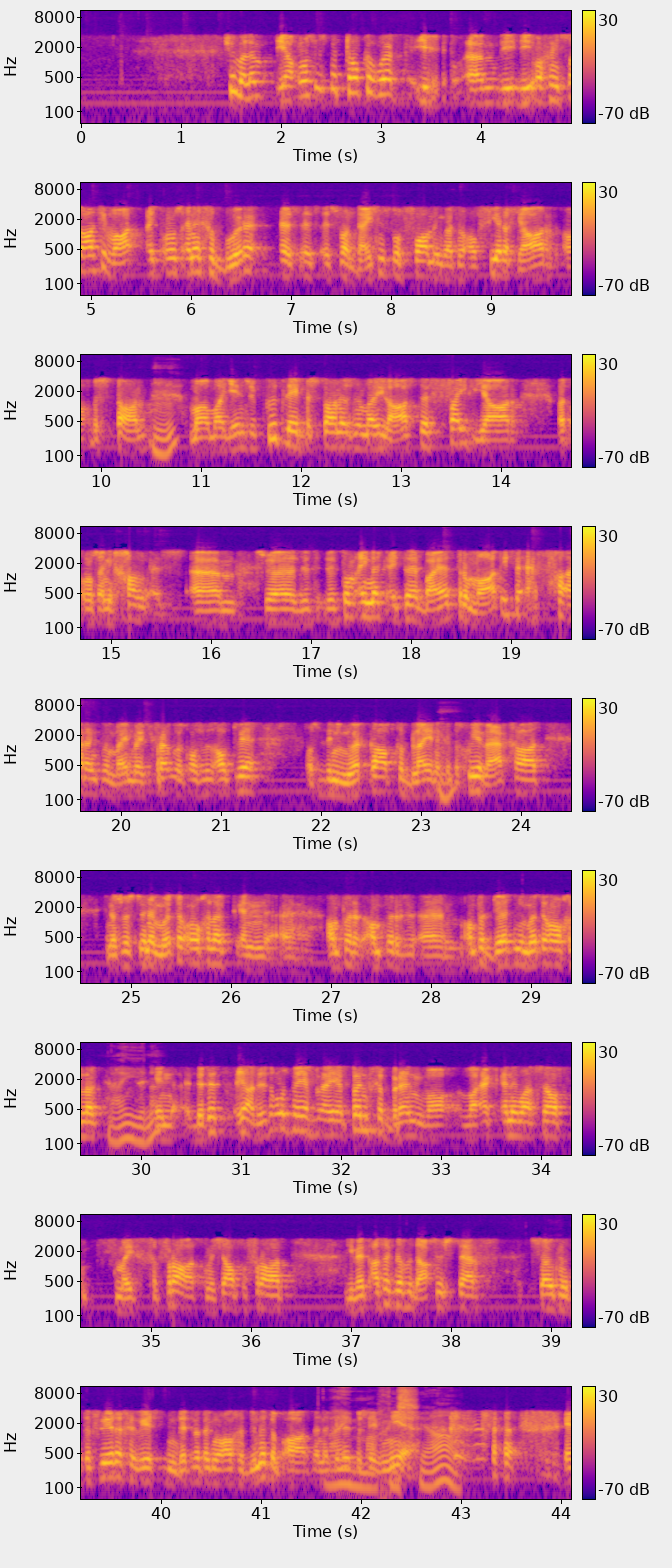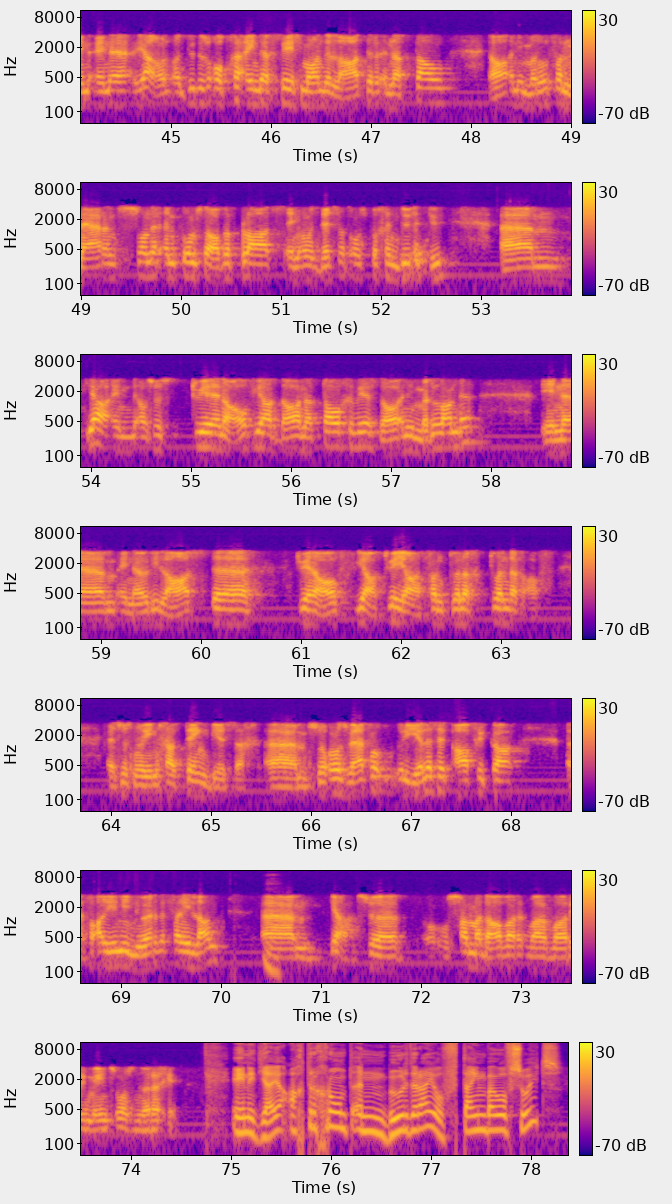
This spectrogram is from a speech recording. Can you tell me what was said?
So Willem, ja, ons is betrokke ook ehm um, die die organisasie waar uit ons in gebore is is is Foundations for Farming wat nou al 40 jaar al bestaan. Hmm. Maar maar Jens Koetle bestaan is nou maar die laaste 5 jaar wat ons aan die gang is. Ehm um, so dit dit kom eintlik uit 'n baie traumatiese ervaring vir my en my vrou ook. Ons was al twee ons het in die Noord-Kaap gebly en ek het 'n goeie werk gehad en ons was toe in 'n motorongeluk en uh, amper amper uh, amper dood in die motorongeluk. Nee, en dit het ja, dit het ons by 'n punt gebring waar waar ek in myself vir my gevra het, myself gevra het, jy weet as ek nou vandag sou sterf sou ek nou tevrede gewees met dit wat ek nou al gedoen het op aarde en ek het dit besef nee. Ja. en en uh, ja, en, en het ons opgeëindig 6 maande later in Natal daar in die middel van nêrens sonder inkomste op 'n plaas en ons dis wat ons begin doen het toe. Ehm um, ja, en ons was 2 en 'n half jaar daar in Natal gewees, daar in die Middellande. En ehm um, en nou die laaste 2 en 'n half ja, 2 jaar van 2020 af is ons nou in Gauteng besig. Ehm um, so ons werk oor die hele Suid-Afrika, uh, veral hier in die noorde van die land. Ehm um, ja, so ons gaan maar daar waar waar waar die mense ons nodig het. En het jy 'n agtergrond in boerdery of tuinbou of so iets?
